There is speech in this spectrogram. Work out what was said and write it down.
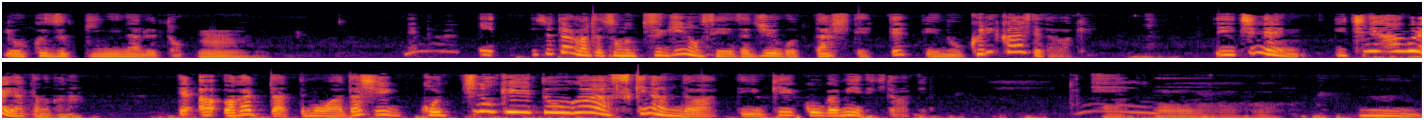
翌月になると。うん。そしたらまたその次の星座15出してってっていうのを繰り返してたわけ。で、1年、1年半ぐらいやったのかな。で、あ、わかったって、もう私、こっちの系統が好きなんだわっていう傾向が見えてきたわけ。うん。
